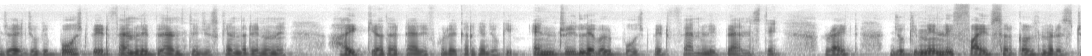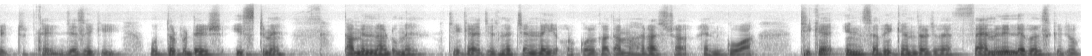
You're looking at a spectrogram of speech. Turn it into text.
जो है, जो कि पोस्ट पेड फैमिली प्लान्स थे, जिसके अंदर इन्होंने हाइक किया था टैरिफ को लेकर के, जो कि entry level postpaid family plans थे राइट जो कि मेनली फाइव सर्कल्स में रिस्ट्रिक्टेड थे, जैसे कि उत्तर प्रदेश ईस्ट में, तमिलनाडु में, ठीक है, जिसमें चेन्नई और कोलकाता, महाराष्ट्र एंड गोवा, ठीक है? इन सभी के अंदर जो है फैमिली लेवल्स के जो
